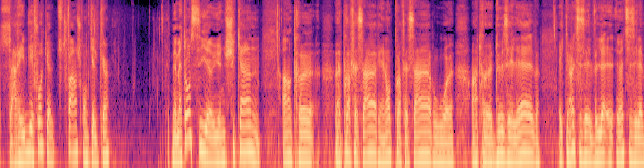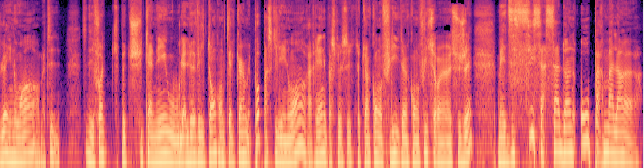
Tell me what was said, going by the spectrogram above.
ça arrive des fois que tu te fâches contre quelqu'un. Mais mettons s'il euh, y a une chicane entre un professeur et un autre professeur ou euh, entre deux élèves et qu'un de ces élèves-là est noir, ben, tu sais, des fois, tu peux te chicaner ou lever le ton contre quelqu'un, mais pas parce qu'il est noir, rien, parce que c'est un conflit, un conflit sur un, sujet. Mais dit, si ça s'adonne au par malheur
